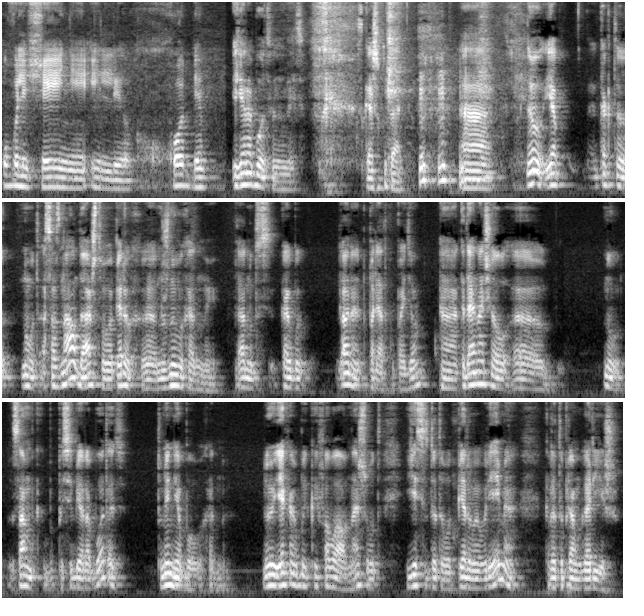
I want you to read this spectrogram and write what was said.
увлечений или хобби. Я работаю над этим, скажем так. Ну, я как-то ну, вот осознал, да, что, во-первых, э, нужны выходные. Да, ну, как бы, давай по порядку пойдем. А, когда я начал, э, ну, сам как бы по себе работать, то у меня не было выходных. Ну, я как бы кайфовал, знаешь, вот есть вот это вот первое время, когда ты прям горишь,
